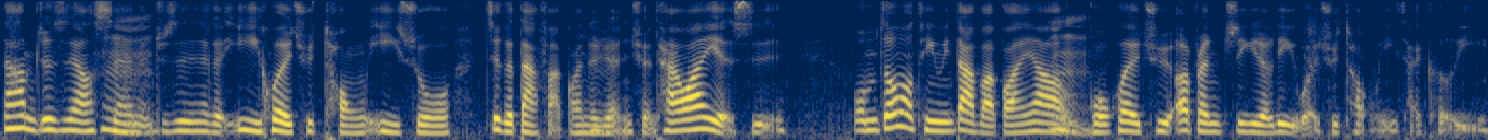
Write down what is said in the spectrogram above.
那他们就是要 Senate，、嗯。就是那个议会去同意说这个大法官的人嗯选。台湾也是，我们总统提名大法官要嗯国会去二分之一的立委去同意才可以。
